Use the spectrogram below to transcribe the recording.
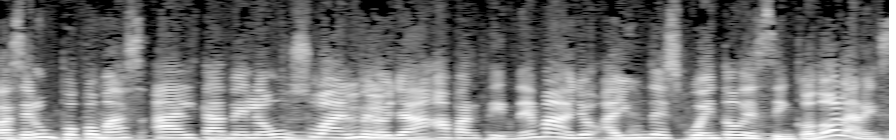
va a ser un poco más alta de lo usual, pero ya a partir de mayo hay un descuento de 5 dólares.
